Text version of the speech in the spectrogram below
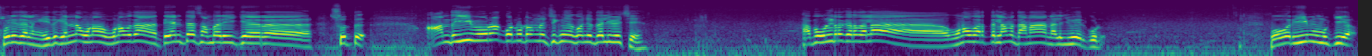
புரியுதலைங்க இதுக்கு என்ன உணவு? உணவு தான் தேன் தான் சம்பாதிக்கிற சொத்து. அந்த ஈ பூரா கொண்டு விட்டோம்னு வச்சுக்கோங்க கொஞ்சம் தள்ளி வச்சு. அப்போ உள்ள இருக்கிறதெல்லாம் உணவு வரத்து இல்லாமல் தானாக நலிஞ்சு போயிருக்கூடும் ஒவ்வொரு ஈமும் முக்கியம்.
